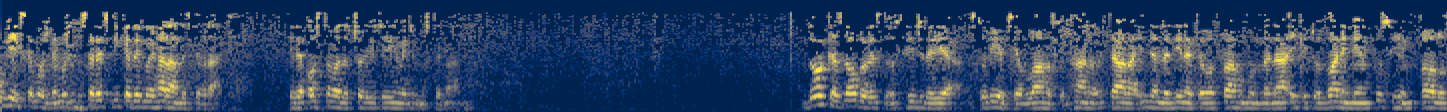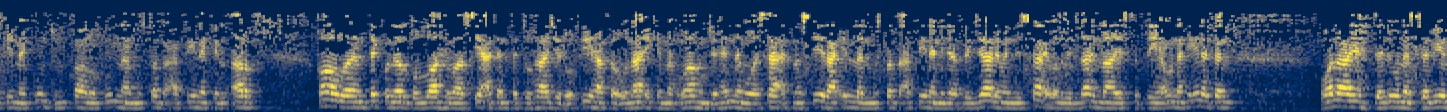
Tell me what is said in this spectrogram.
uvijek se može, ne možemo se reći nikada mu je haram da se vrati. Jer je osnova da čovjek živi među muslimanima. Dokaz za obaveznost hijre je su riječi Allaha subhanahu wa ta'ala inna ladina tawafahum al-malaikatu zalimi anfusihim qalu fima kuntum qalu kunna mustad'afina fil ard قالوا أن تكن أرض الله واسعة فتهاجروا فيها فأولئك مأواهم جهنم وساءت مصيرا إلا المستضعفين من الرجال والنساء والولدان لا يستطيعون حيلة ولا يهتدون السبيل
